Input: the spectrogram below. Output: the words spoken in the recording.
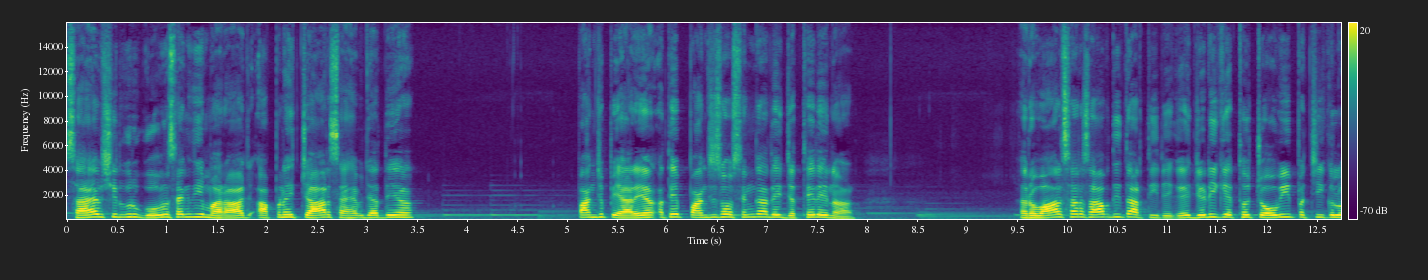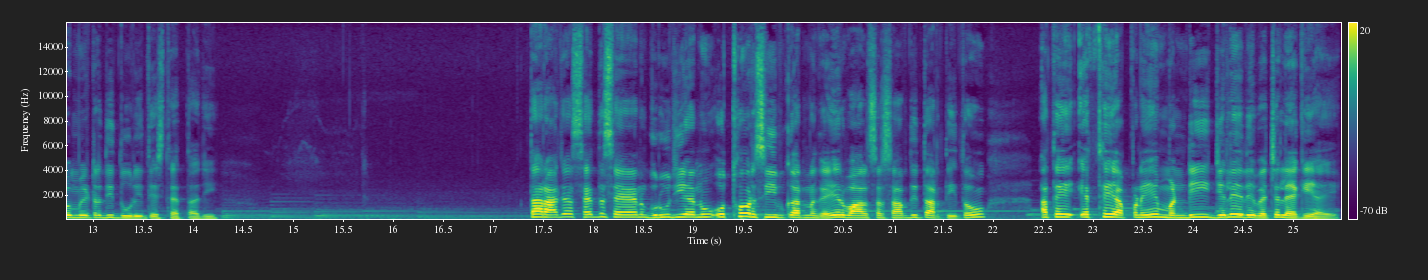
ਸਾਹਿਬ ਸ੍ਰੀ ਗੁਰੂ ਗੋਬਿੰਦ ਸਿੰਘ ਜੀ ਮਹਾਰਾਜ ਆਪਣੇ ਚਾਰ ਸਾਹਿਬਜ਼ਾਦਿਆਂ, ਪੰਜ ਪਿਆਰਿਆਂ ਅਤੇ 500 ਸਿੰਘਾਂ ਦੇ ਜੱਥੇ ਦੇ ਨਾਲ ਰਵਾਲਸਰ ਸਾਹਿਬ ਦੀ ਧਰਤੀ ਤੇ ਗਏ, ਜਿਹੜੀ ਕਿ ਇੱਥੋਂ 24-25 ਕਿਲੋਮੀਟਰ ਦੀ ਦੂਰੀ ਤੇ ਸਥਿਤ ਆ ਜੀ। ਤਾਂ ਰਾਜਾ ਸਿੱਧ ਸੈਨ ਗੁਰੂ ਜੀਆਂ ਨੂੰ ਉੱਥੋਂ ਰਿਸੀਵ ਕਰਨ ਗਏ ਰਵਾਲਸਰ ਸਾਹਿਬ ਦੀ ਧਰਤੀ ਤੋਂ ਅਤੇ ਇੱਥੇ ਆਪਣੇ ਮੰਡੀ ਜ਼ਿਲ੍ਹੇ ਦੇ ਵਿੱਚ ਲੈ ਕੇ ਆਏ।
